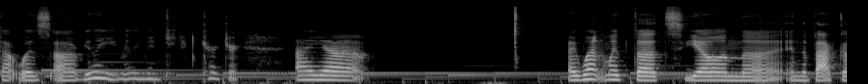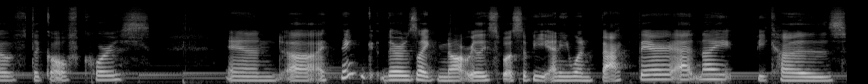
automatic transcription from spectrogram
that was uh, really really main character. I uh, I went with the Ciel in the in the back of the golf course and uh, I think there's like not really supposed to be anyone back there at night because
